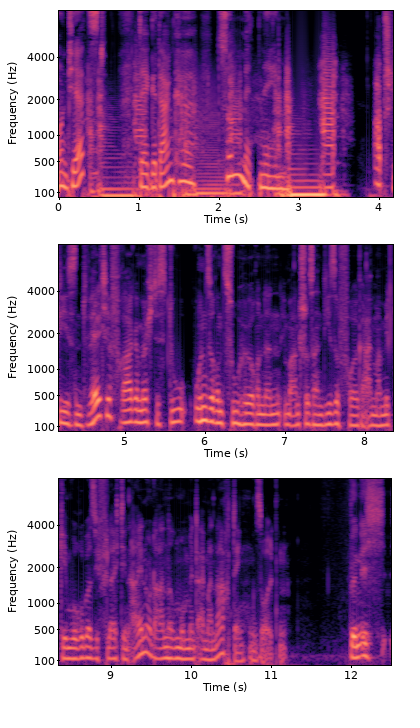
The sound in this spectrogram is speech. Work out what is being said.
Und jetzt der Gedanke zum Mitnehmen. Abschließend, welche Frage möchtest du unseren Zuhörenden im Anschluss an diese Folge einmal mitgeben, worüber sie vielleicht den einen oder anderen Moment einmal nachdenken sollten? Wenn ich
